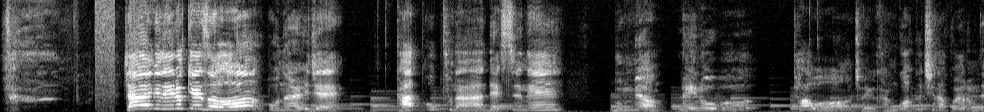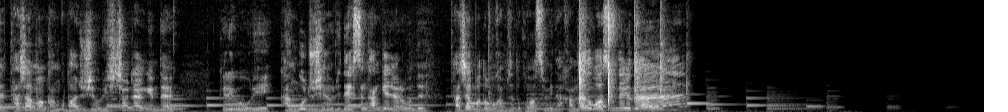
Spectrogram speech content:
자 근데 이렇게 해서 오늘 이제 갓 오픈한 넥슨의 문명 레인 오브 파워 저희가 광고가 끝이 났고요 여러분들. 다시 한번 광고 봐주신 우리 시청자 형님들 그리고 우리 광고 주신 우리 넥슨 관계자 여러분들 다시 한번 너무 감사드리고 고맙습니다. 감사하고 고맙습니다 형님들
